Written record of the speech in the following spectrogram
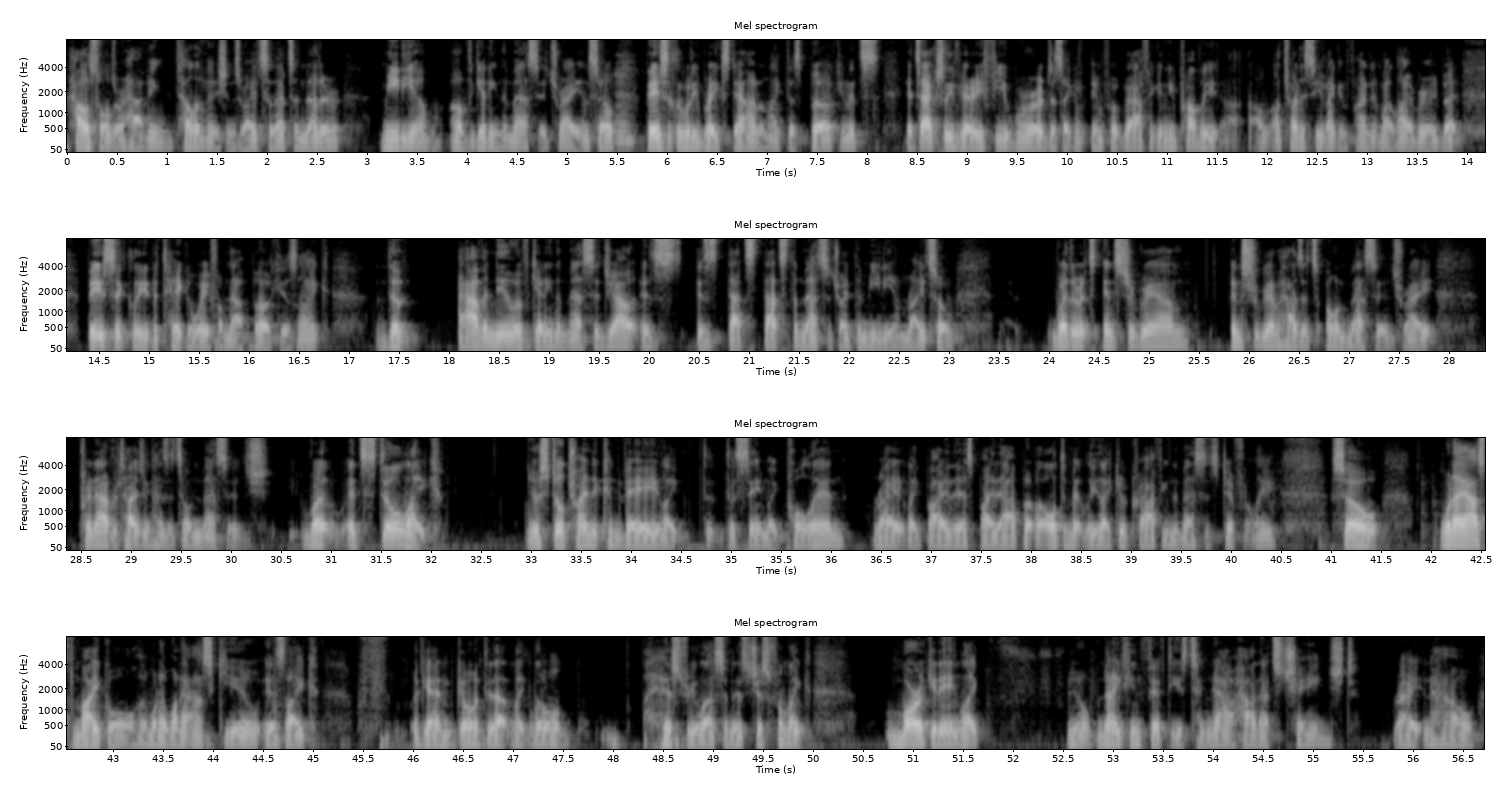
households are having televisions, right? So that's another medium of getting the message, right? And so basically what he breaks down in like this book and it's it's actually very few words it's like an infographic and you probably I'll, I'll try to see if i can find it in my library but basically the takeaway from that book is like the avenue of getting the message out is is that's that's the message right the medium right so whether it's instagram instagram has its own message right print advertising has its own message but it's still like you're still trying to convey like the, the same like pull in right? Like buy this, buy that, but ultimately like you're crafting the message differently. So what I asked Michael and what I want to ask you is like f- again going through that like little history lesson is just from like marketing like you know 1950s to now how that's changed right and how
